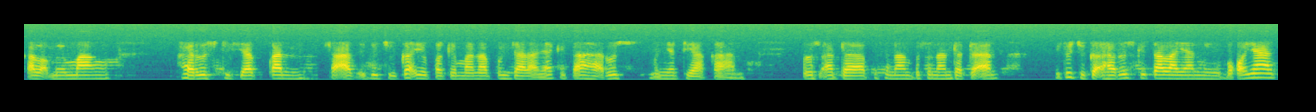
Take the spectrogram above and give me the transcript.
kalau memang harus disiapkan saat itu juga ya bagaimanapun caranya kita harus menyediakan. Terus ada pesanan-pesanan dadaan itu juga harus kita layani. Pokoknya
